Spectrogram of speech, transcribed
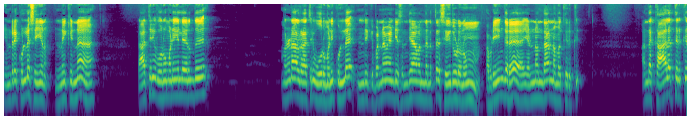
இன்றைக்குள்ளே செய்யணும். இன்றைக்குன்னா ராத்திரி ஒரு மணியிலேருந்து மறுநாள் ராத்திரி ஒரு மணிக்குள்ளே இன்றைக்கு பண்ண வேண்டிய சந்தியாவந்தனத்தை செய்துடணும் அப்படிங்கிற எண்ணம் தான் நமக்கு இருக்குது அந்த காலத்திற்கு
